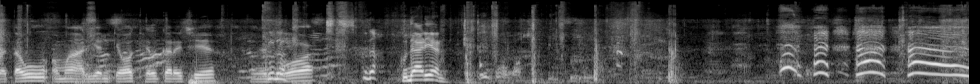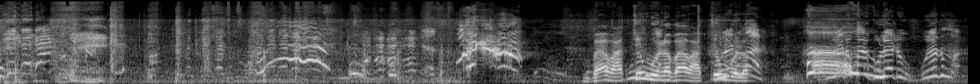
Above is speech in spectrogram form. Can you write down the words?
બતાવું આમાં આર્યન કેવા ખેલ કરે છે. તમે જુઓ. કુદા. બોલો? બા વાગચું બોલો? બા વાગચું બોલો ગુલેટું ગુલેટું માર.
